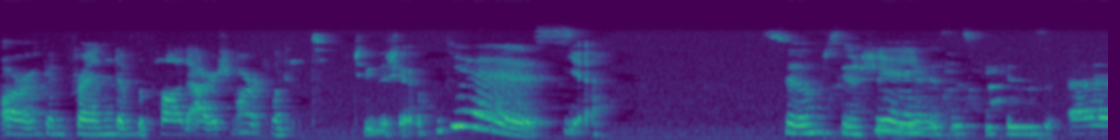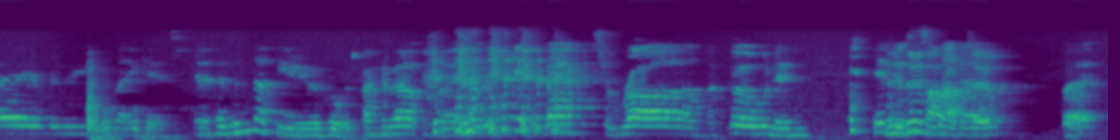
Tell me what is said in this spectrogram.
our good friend of the pod Irish Mark went to the show. Yes. Yeah. So I'm just gonna show you guys this because I really like it. It has nothing to do with what we're talking about, but I was getting back to Raw on my phone and it And just popped, popped up. up. But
